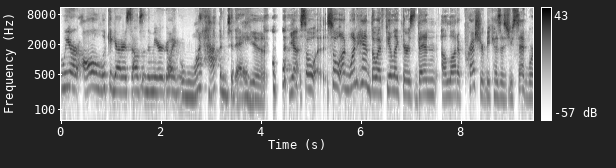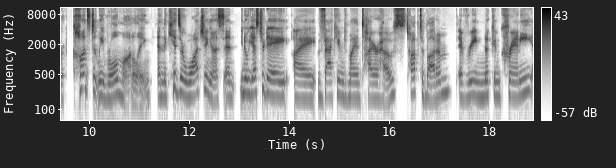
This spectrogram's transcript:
we are all looking at ourselves in the mirror going, "What happened today?" Yeah. Yeah, so so on one hand though I feel like there's then a lot of pressure because as you said, we're constantly role modeling and the kids are watching us and you know, yesterday I vacuumed my entire house top to bottom, every nook and cranny,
